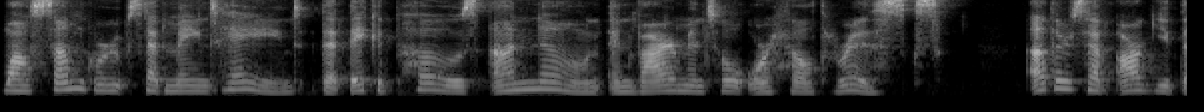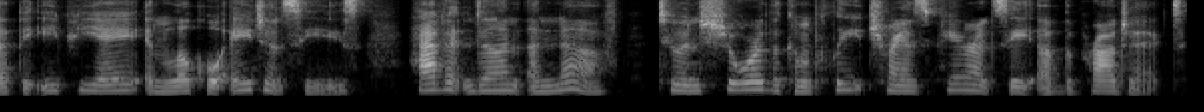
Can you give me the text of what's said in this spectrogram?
while some groups have maintained that they could pose unknown environmental or health risks. Others have argued that the EPA and local agencies haven't done enough to ensure the complete transparency of the project.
